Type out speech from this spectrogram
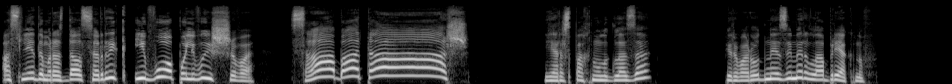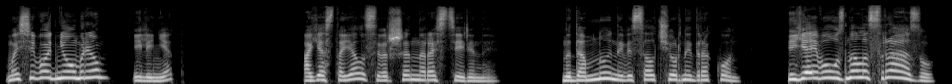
а следом раздался рык и вопль высшего. «Саботаж!» Я распахнула глаза. Первородная замерла, брякнув. «Мы сегодня умрем или нет?» А я стояла совершенно растерянная. Надо мной нависал черный дракон. И я его узнала сразу,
